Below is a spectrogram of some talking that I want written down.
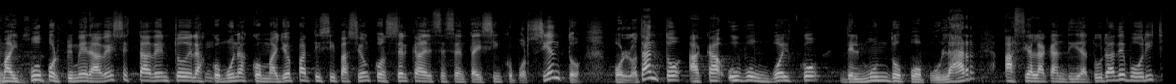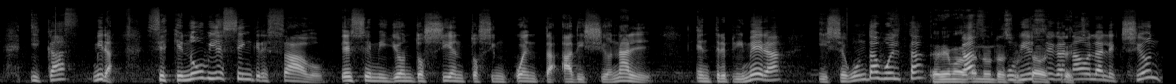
Maipú por primera vez está dentro de las comunas con mayor participación con cerca del 65%. Por lo tanto, acá hubo un vuelco del mundo popular hacia la candidatura de Boric y Kass, mira, si es que no hubiese ingresado ese millón doscientos cincuenta adicional entre primera y segunda vuelta, hubiese ganado la elección.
